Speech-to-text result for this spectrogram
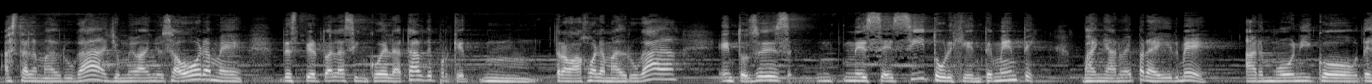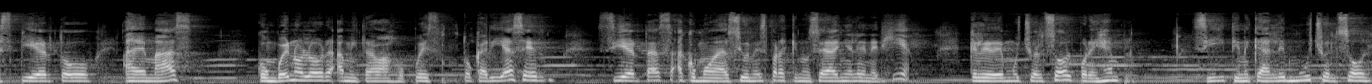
hasta la madrugada. Yo me baño esa hora, me despierto a las 5 de la tarde porque mm, trabajo a la madrugada. Entonces necesito urgentemente bañarme para irme armónico, despierto, además con buen olor a mi trabajo. Pues tocaría hacer ciertas acomodaciones para que no se dañe la energía, que le dé mucho el sol, por ejemplo. Sí, tiene que darle mucho el sol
